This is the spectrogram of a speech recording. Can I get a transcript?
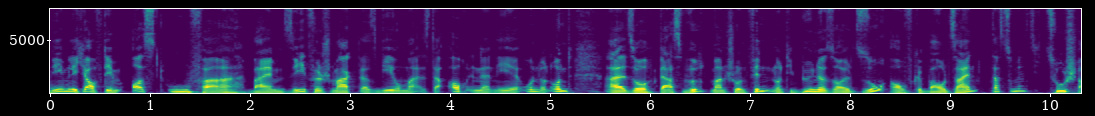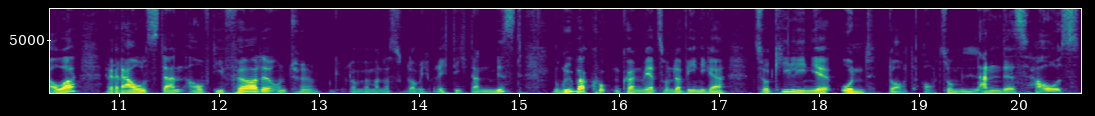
nämlich auf dem Ostufer beim Seefischmarkt. Das Geomar ist da auch in der Nähe und und und. Also, das wird man schon finden und die Bühne soll so aufgebaut sein, dass zumindest die Zuschauer raus dann auf die Förde und äh, ich glaube, wenn man das, glaube ich, richtig dann misst, rüber gucken können, mehr zu oder weniger zur Kiellinie und dort auch zum Landeshaus.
